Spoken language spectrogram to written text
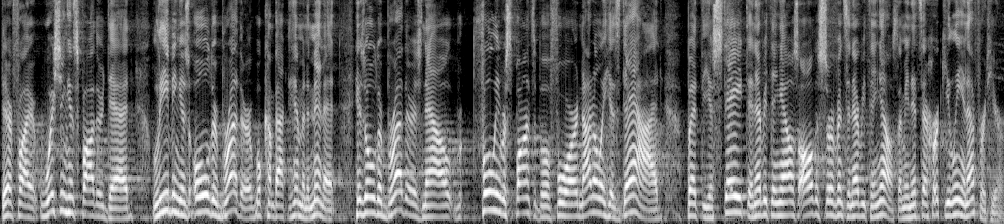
therefore wishing his father dead, leaving his older brother, we'll come back to him in a minute, his older brother is now fully responsible for not only his dad, but the estate and everything else, all the servants and everything else. I mean, it's a Herculean effort here.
